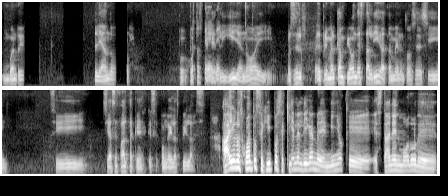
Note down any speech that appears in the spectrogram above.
un buen ritmo peleando por, puestos de, liguilla, ¿no? Y pues es el, primer campeón de esta liga también, entonces sí, sí, sí hace falta que, se ponga ahí las pilas. Hay unos cuantos equipos aquí en la Liga Mereniño que están en modo de,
